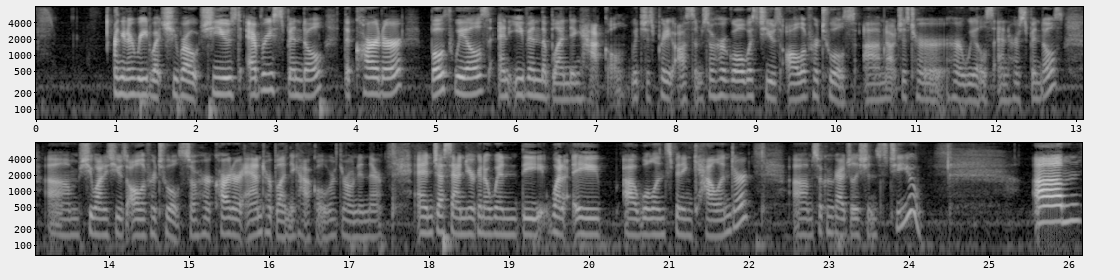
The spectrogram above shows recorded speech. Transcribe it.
I'm going to read what she wrote. She used every spindle, the carder, both wheels and even the blending hackle, which is pretty awesome. So her goal was to use all of her tools, um, not just her her wheels and her spindles. Um, she wanted to use all of her tools. So her carder and her blending hackle were thrown in there. And Jessanne, you're going to win the one a uh, Wool n' Spinning calendar. Um, so congratulations to you. Um,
